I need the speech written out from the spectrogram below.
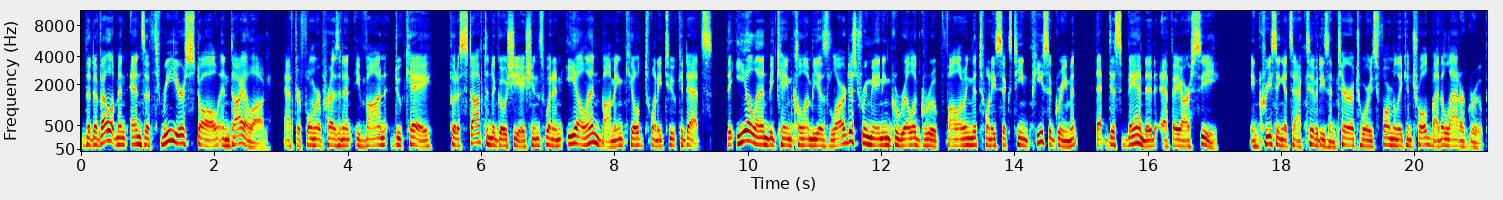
The development ends a three year stall in dialogue after former President Ivan Duque put a stop to negotiations when an ELN bombing killed 22 cadets. The ELN became Colombia's largest remaining guerrilla group following the 2016 peace agreement that disbanded FARC, increasing its activities in territories formerly controlled by the latter group.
